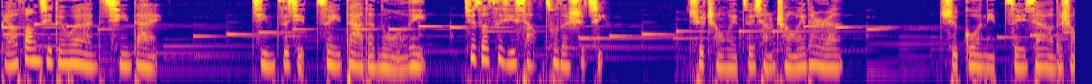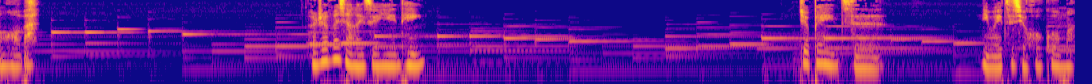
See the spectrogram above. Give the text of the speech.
不要放弃对未来的期待，尽自己最大的努力去做自己想做的事情，去成为最想成为的人，去过你最想要的生活吧。晚上分享来自于夜听。这辈子，你为自己活过吗？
